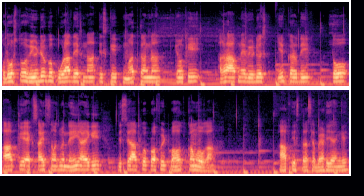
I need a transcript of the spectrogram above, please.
तो दोस्तों वीडियो को पूरा देखना स्किप मत करना, क्योंकि अगर आपने वीडियो स्किप कर दी तो आपकी एक्सरसाइज समझ में नहीं आएगी, जिससे आपको प्रॉफिट बहुत कम होगा। आप इस तरह से बैठ जाएँगे।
